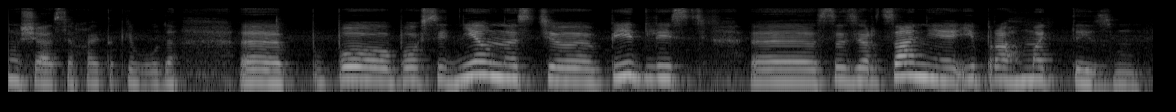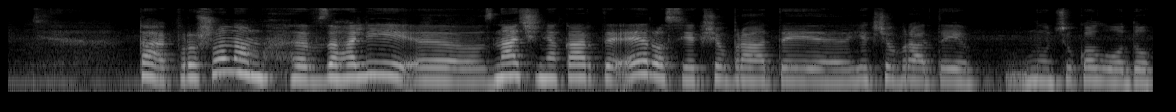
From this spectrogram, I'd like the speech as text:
Ну, щастя, хай так і буде. Е, по- повсякденність, е, підлість, е, созерцання і прагматизм. Так, про що нам взагалі значення карти Ерос, якщо брати, якщо брати ну, цю колоду?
